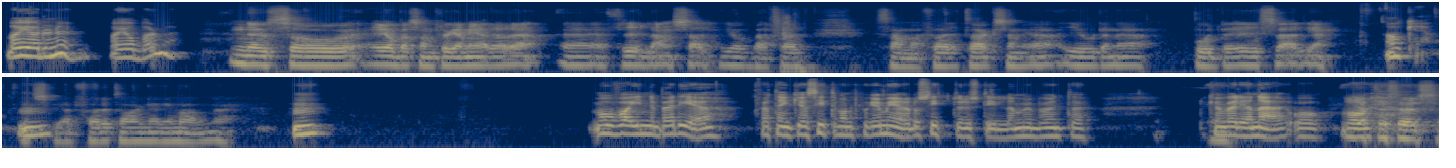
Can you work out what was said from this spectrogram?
vad gör du nu? Vad jobbar du med? Nu så jag jobbar som programmerare, eh, frilansar, jobbar för samma företag som jag gjorde när jag bodde i Sverige. Okej. Ett Mm. spelföretag nere i Malmö. Mm. Och vad innebär det? För jag tänker, sitter man och programmerar då sitter du stilla men du behöver inte... Du kan Mm. välja när och Ja, var. precis.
